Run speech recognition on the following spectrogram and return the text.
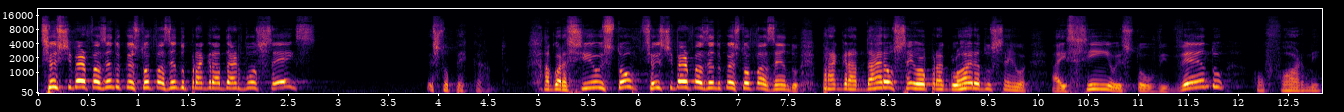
Se eu estiver fazendo o que eu estou fazendo para agradar vocês, eu estou pecando. Agora, se eu estou, se eu estiver fazendo o que eu estou fazendo para agradar ao Senhor, para a glória do Senhor, aí sim eu estou vivendo conforme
